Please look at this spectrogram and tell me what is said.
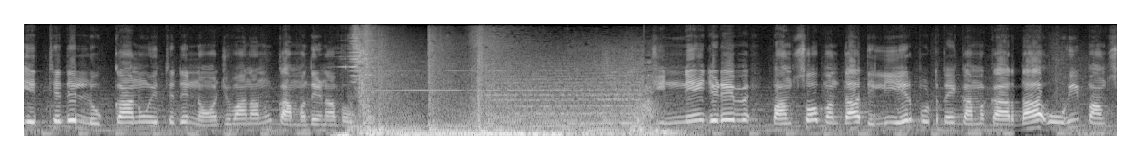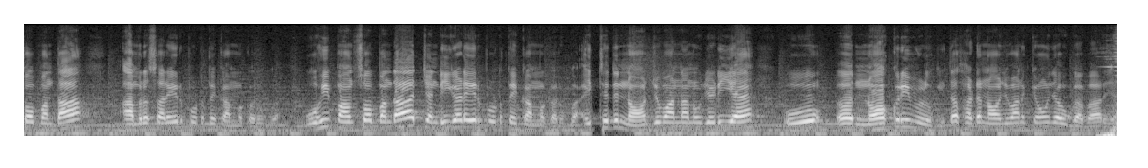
ਇੱਥੇ ਦੇ ਲੋਕਾਂ ਨੂੰ, ਇੱਥੇ ਦੇ ਨੌਜਵਾਨਾਂ ਨੂੰ ਕੰਮ ਦੇਣਾ ਪਊਗਾ। ਜਿੰਨੇ ਜਿਹੜੇ 500 ਬੰਦਾ ਦਿੱਲੀ 에ਅਰਪੋਰਟ ਤੇ ਕੰਮ ਕਰਦਾ, ਉਹੀ 500 ਬੰਦਾ ਅੰਮ੍ਰਿਤਸਰ 에ਅਰਪੋਰਟ ਤੇ ਕੰਮ ਕਰੂਗਾ। ਉਹੀ 500 ਬੰਦਾ ਚੰਡੀਗੜ੍ਹ 에ਅਰਪੋਰਟ ਤੇ ਕੰਮ ਕਰੂਗਾ। ਇੱਥੇ ਦੇ ਨੌਜਵਾਨਾਂ ਨੂੰ ਜਿਹੜੀ ਹੈ, ਉਹ ਨੌਕਰੀ ਮਿਲੂਗੀ। ਤਾਂ ਸਾਡਾ ਨੌਜਵਾਨ ਕਿਉਂ ਜਾਊਗਾ ਬਾਹਰ ਜਾ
